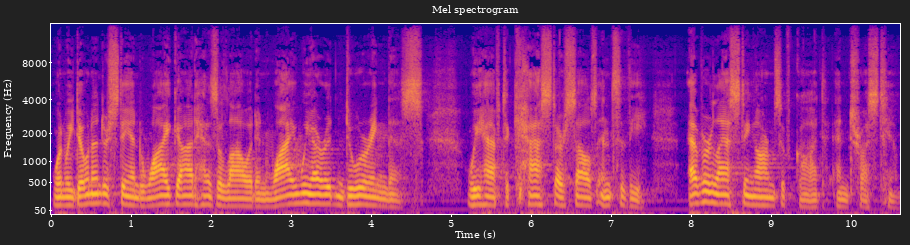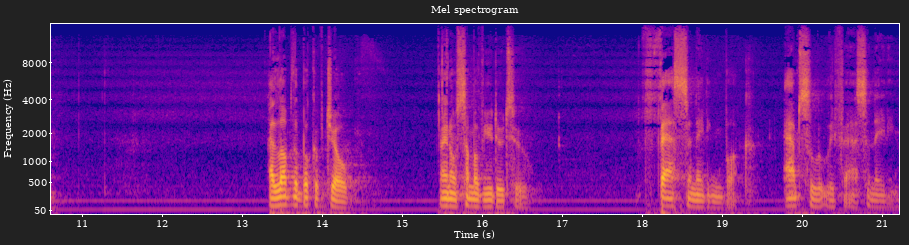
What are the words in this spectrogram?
when we don't understand why God has allowed and why we are enduring this, we have to cast ourselves into the everlasting arms of God and trust Him. I love the book of Job. I know some of you do too. Fascinating book. Absolutely fascinating.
